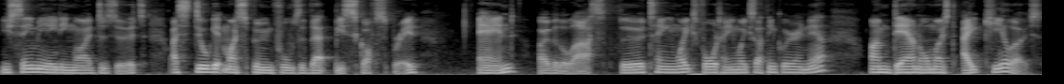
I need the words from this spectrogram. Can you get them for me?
You see me eating my desserts. I still get my spoonfuls of that Biscoff spread. And over the last 13 weeks, 14 weeks, I think we're in now, I'm down almost 8 kilos.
